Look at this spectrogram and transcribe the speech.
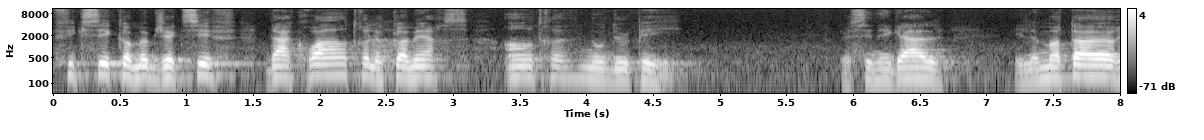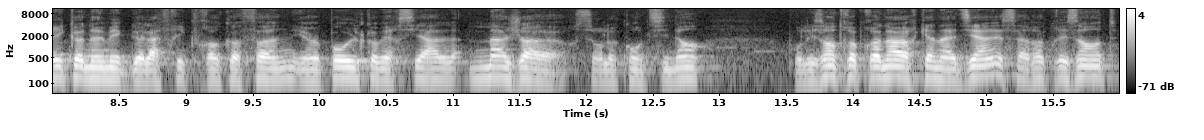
fixés comme objectif d'accroître le commerce entre nos deux pays. Le Sénégal est le moteur économique de l'Afrique francophone et un pôle commercial majeur sur le continent. Pour les entrepreneurs canadiens, ça représente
